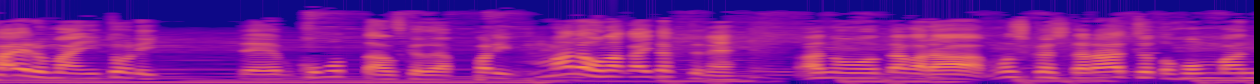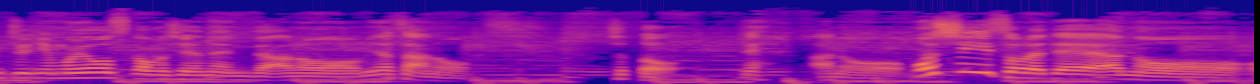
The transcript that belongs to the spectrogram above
ー、帰る前にトイレ行ってこもったんですけど、やっぱりまだお腹痛くてね、あの、だから、もしかしたらちょっと本番中に催すかもしれないんで、あの、皆さんあの、ちょっと、ね、あのもしそれで、あの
